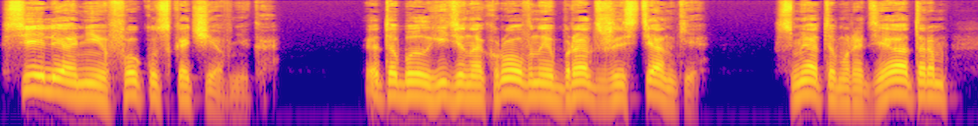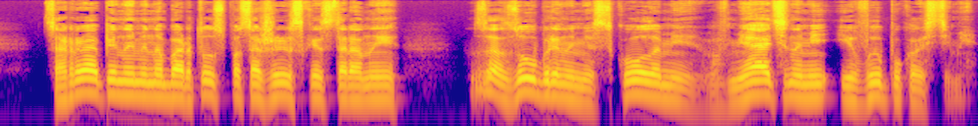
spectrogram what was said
Сели они в фокус кочевника. Это был единокровный брат жестянки, с мятым радиатором, царапинами на борту с пассажирской стороны, зазубренными сколами, вмятинами и выпуклостями.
